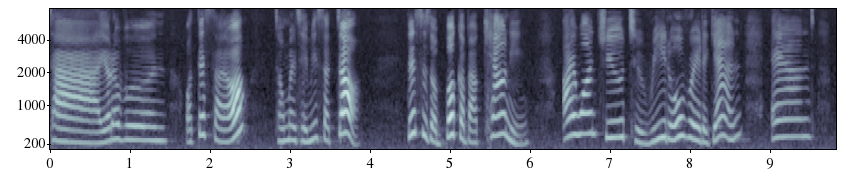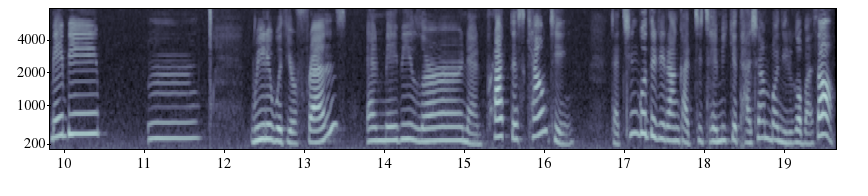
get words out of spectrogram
자, 여러분 어땠어요? 정말 재밌었죠? This is a book about counting. I want you to read over it again and maybe um, read it with your friends and maybe learn and practice counting. 자, 친구들이랑 같이 재밌게 다시 한번 읽어봐서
